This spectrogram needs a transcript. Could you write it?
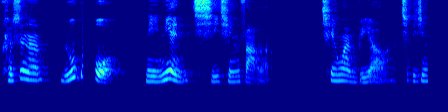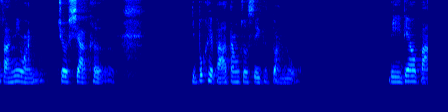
可是呢，如果你念齐秦法了，千万不要啊！七心法念完就下课了，你不可以把它当做是一个段落，你一定要把。”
